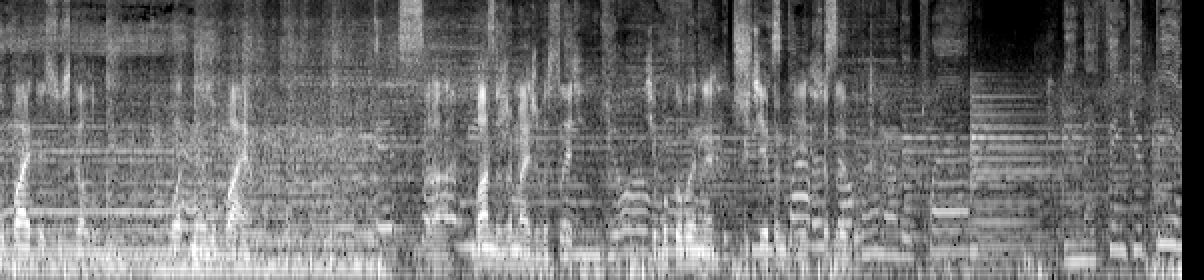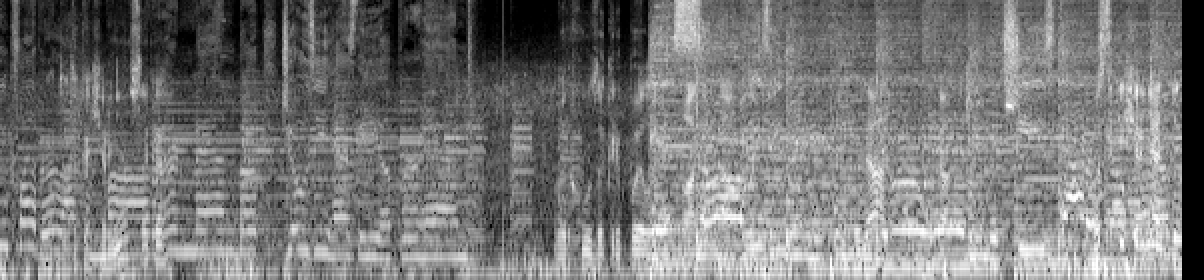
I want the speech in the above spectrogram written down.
лупайте цю скалу. От ми лупаємо. Да, Банда вже майже висить, ще боковини причепимо і все буде гуд. Тут така херня всяка. Вверху закріпили банер на великі гуля. Ось такі херня дід.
